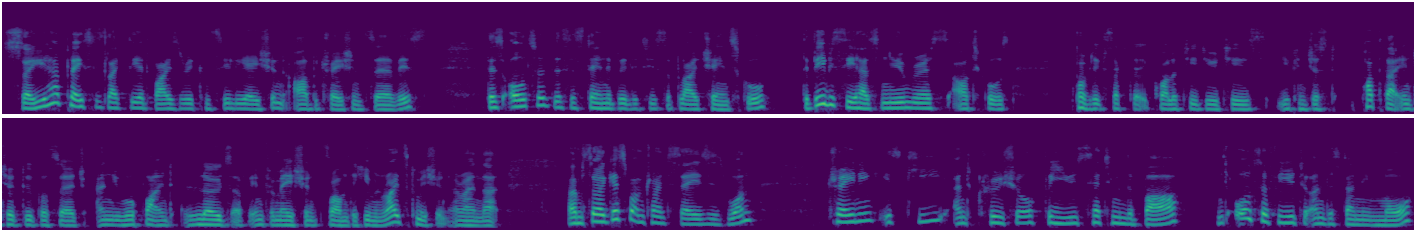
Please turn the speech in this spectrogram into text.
So you have places like the Advisory Conciliation Arbitration Service. There's also the Sustainability Supply Chain School. The BBC has numerous articles, public sector equality duties. You can just pop that into a Google search and you will find loads of information from the Human Rights Commission around that. Um, so I guess what I'm trying to say is, is one, training is key and crucial for you setting the bar and also for you to understanding more.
